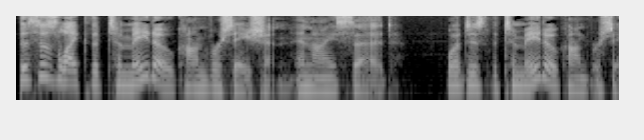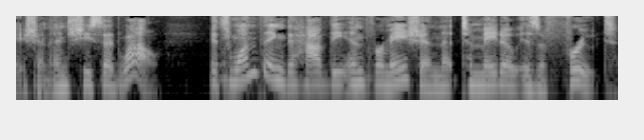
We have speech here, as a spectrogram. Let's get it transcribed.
this is like the tomato conversation. And I said, What is the tomato conversation? And she said, Well, it's one thing to have the information that tomato is a fruit.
